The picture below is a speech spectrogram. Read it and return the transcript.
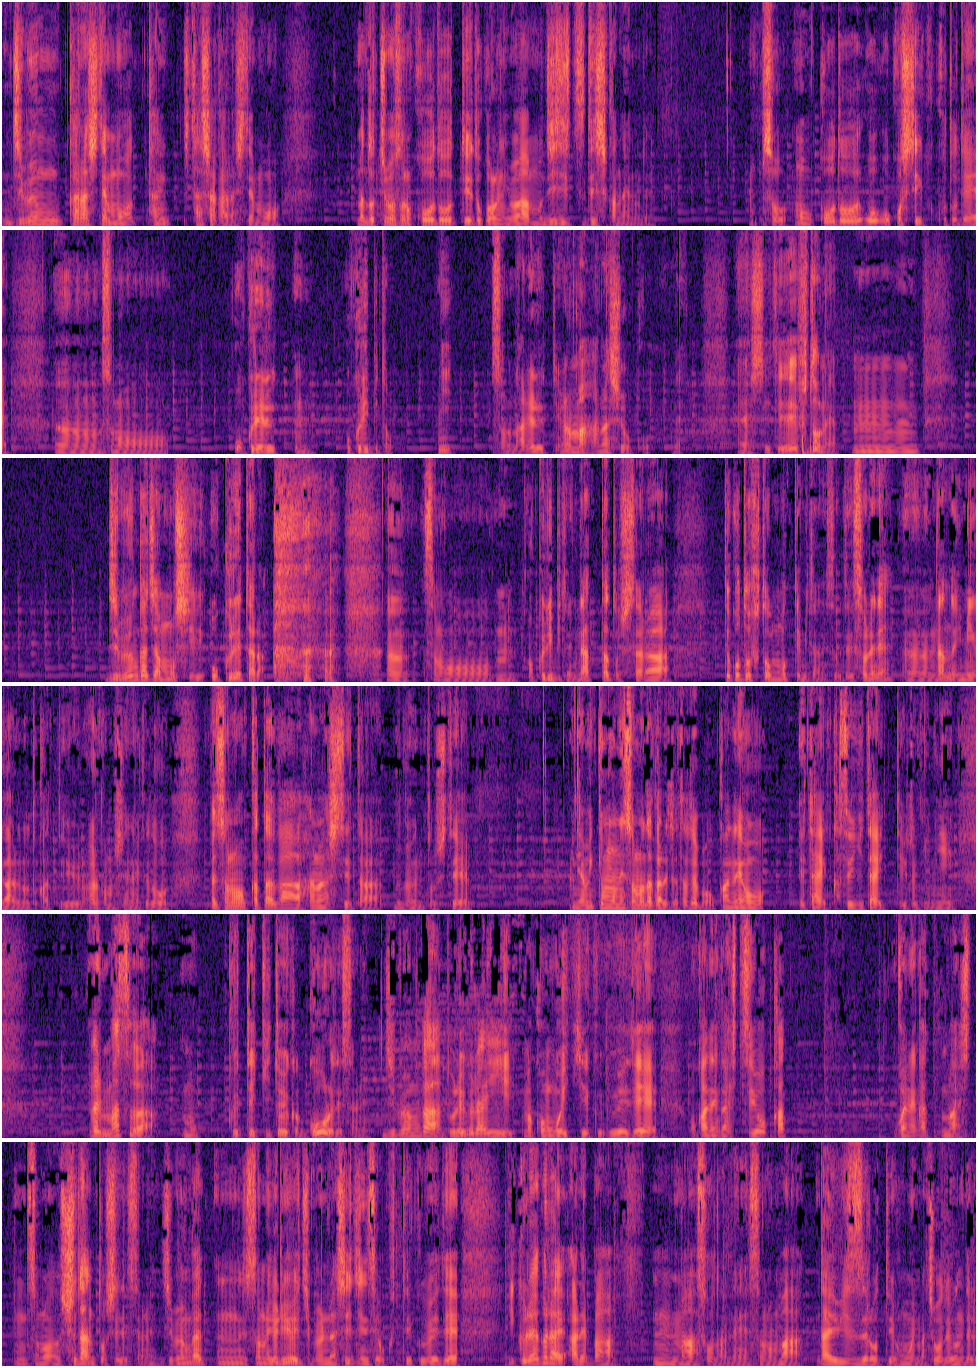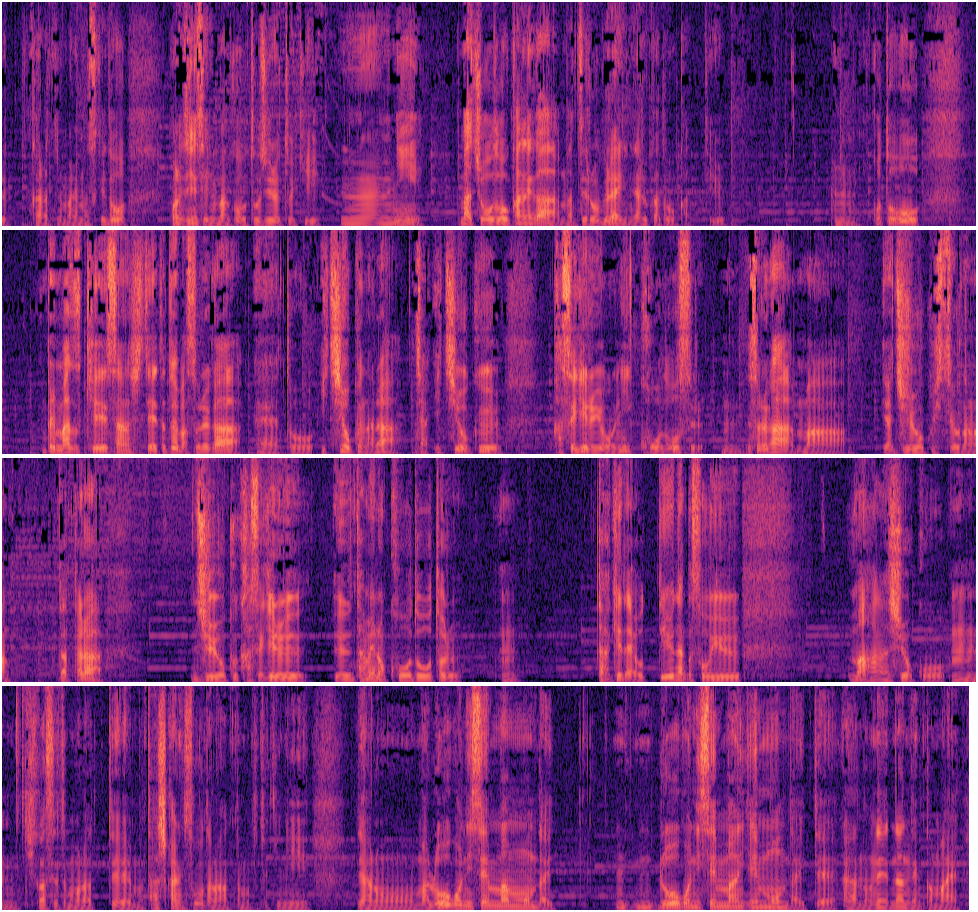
自分からしても他者からしてもまあどっちもその行動っていうところにはもう事実でしかないので。そう。もう行動を起こしていくことでうんその遅れる、うん、送り人にそのなれるっていうのはまあ話をこうね、えー、していて。でふとねうん自分がじゃあもし遅れたら うんそのうん送り人になったとしたらってことをふと思ってみたんですよ。でそれねうん何の意味があるのとかっていうのあるかもしれないけどやっぱりその方が話してた部分としてやみくもにそのだからじゃあ例えばお金を得たい稼ぎたいっていう時にやっぱりまずは目的というかゴールですよね。自分がどれぐらい、まあ、今後生きていく上でお金が必要かっお金がまあその手段としてですよね。自分が、うん、そのより良い自分らしい人生を送っていく上でいくらぐらいあればうんまあそうだね。そのまあ「ダイ・ウィズ・ゼロ」っていう本を今ちょうど読んでるからっていうのもありますけどこの人生に幕を閉じる時にまあちょうどお金が、まあ、ゼロぐらいになるかどうかっていう、うん、ことをやっぱりまず計算して例えばそれが、えーと、1億ならじゃあ1億稼げるように行動する、うん、それがまあいや10億必要だな。だったら10億稼げるための行動をとる、うん、だけだよっていうなんかそういうまあ話をこう、うん、聞かせてもらって、まあ、確かにそうだなって思った時にであのまあ老後2,000万問題老後2,000万円問題ってあのね何年か前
